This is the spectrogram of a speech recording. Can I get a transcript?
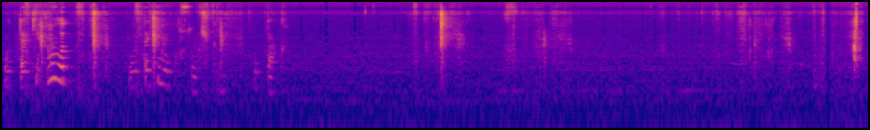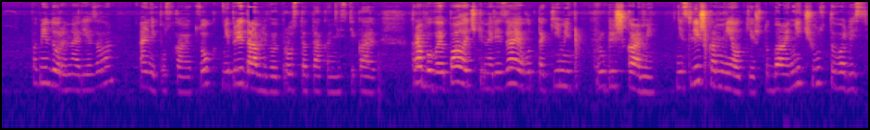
Вот такие, ну вот, вот такими кусочками. Вот так. Помидоры нарезала. Они пускают сок. Не придавливаю, просто так они стекают. Крабовые палочки нарезаю вот такими кругляшками. Не слишком мелкие, чтобы они чувствовались,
